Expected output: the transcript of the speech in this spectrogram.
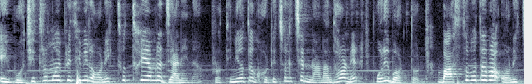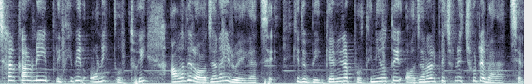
এই বৈচিত্র্যময় পৃথিবীর অনেক তথ্যই আমরা জানি না। প্রতিনিয়ত ঘটে চলেছে নানা ধরনের পরিবর্তন। বাস্তবতা বা অনিচ্ছার কারণে এই পৃথিবীর অনেক তথ্যই আমাদের অজানাই রয়ে গেছে। কিন্তু বিজ্ঞানীরা প্রতিনিয়তই অজানার পেছনে ছুটে বেড়াচ্ছেন,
